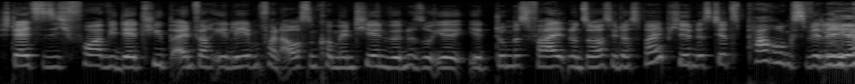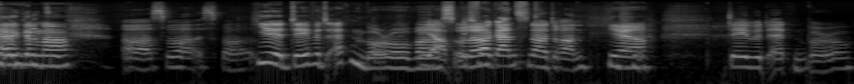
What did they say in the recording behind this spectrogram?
stellt sie sich vor, wie der Typ einfach ihr Leben von außen kommentieren würde, so ihr, ihr dummes Verhalten und sowas wie das Weibchen ist jetzt paarungswillig. Ja, und so. genau. Ah, es war, es war. Hier, David Attenborough war ja, es, ich oder? war ganz nah dran. Ja. David Attenborough.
